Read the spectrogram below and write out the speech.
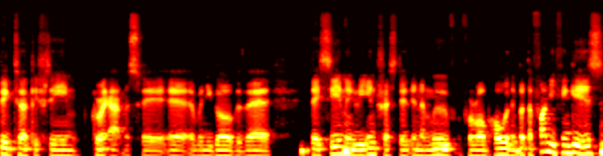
big Turkish team, great atmosphere uh, when you go over there they seemingly interested in a move for Rob Holding. But the funny thing is,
